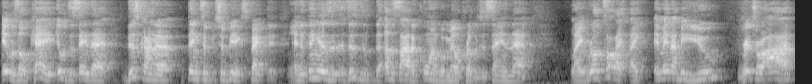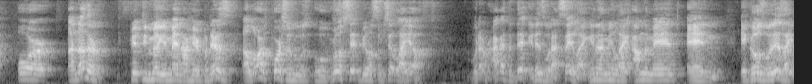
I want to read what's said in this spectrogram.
it was okay. It was to say that this kind of thing to, should be expected. And the thing is, is this is the other side of the coin with male privilege is saying that like real talk, like like it may not be you, Rich or I, or another 50 million men out here, but there's a large portion who's who real shit be on some shit like yo whatever. I got the dick. It is what I say. Like, you know what I mean? Like, I'm the man, and it goes with it is. Like,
